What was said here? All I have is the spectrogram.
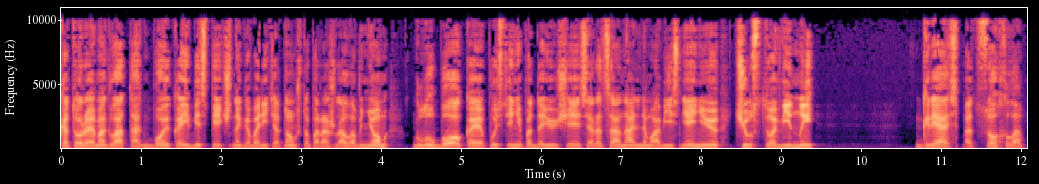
которая могла так бойко и беспечно говорить о том, что порождало в нем глубокое, пусть и не поддающееся рациональному объяснению, чувство вины. Грязь подсохла,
